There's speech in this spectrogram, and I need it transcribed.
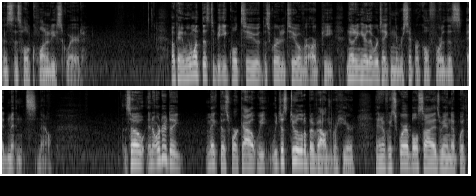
It's this whole quantity squared. Okay, and we want this to be equal to the square root of 2 over rp, noting here that we're taking the reciprocal for this admittance now. So in order to make this work out, we, we just do a little bit of algebra here. And if we square both sides, we end up with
